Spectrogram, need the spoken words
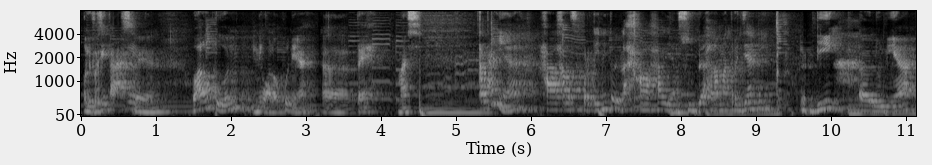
universitas. Iya. Walaupun ini walaupun ya eh, teh mas katanya hal-hal seperti ini tuh adalah hal-hal yang sudah lama terjadi di eh, dunia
